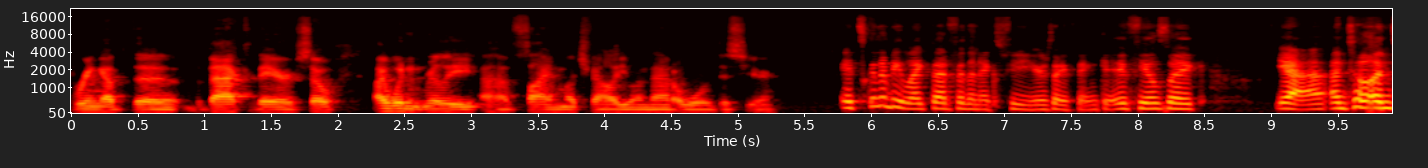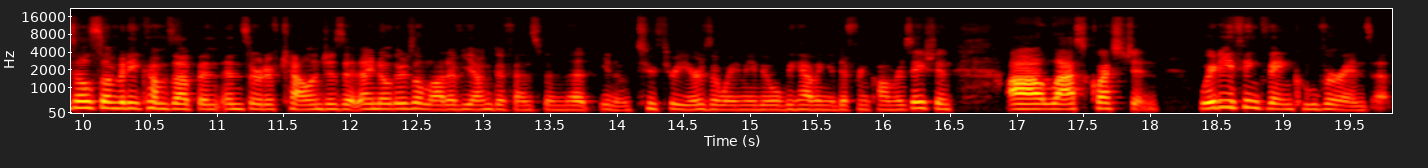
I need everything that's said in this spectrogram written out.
bring up the the back there. So I wouldn't really uh, find much value on that award this year. It's going to be like that for the next few years. I think it feels like, yeah, until until somebody comes up and, and sort of challenges it. I know there's a lot of young defensemen that you know two three years away maybe we'll be having a different conversation. Uh, last question: Where do you think Vancouver ends up?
